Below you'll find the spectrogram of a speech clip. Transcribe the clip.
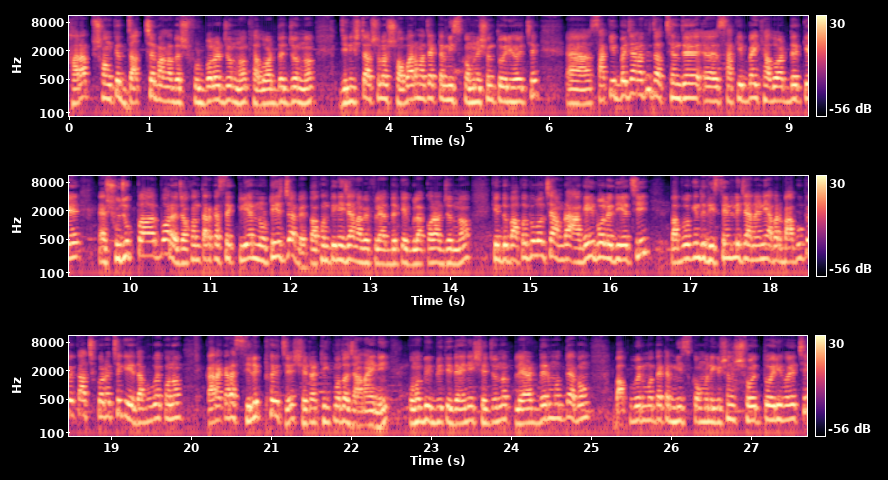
খারাপ সংকেত যাচ্ছে বাংলাদেশ ফুটবলের জন্য, খেলোয়াড়দের জন্য, জিনিসটা আসলে সবার মাঝে একটা মিসকমিউনিকেশন তৈরি হয়েছে। সাকিব ভাই জানাতে চাচ্ছেন যে সাকিব ভাই খেলোয়াড়দেরকে সুযোগ পাওয়ার পরে যখন তার কাছে ক্লিয়ার নোটিশ যাবে, তখন তিনি জানাবে প্লেয়ারদেরকে এগুলা করার জন্য। কিন্তু বাপুপে বলছে, আমরা আগেই বলে দিয়েছি। বাবু কিন্তু রিসেন্টলি জানায়নি। আবার বাবুপে কাজ করেছে কি বাবুপে কোনো কারা কারা সিলেক্ট হয়েছে, সেটা ঠিক মতো জানায়নি, কোনো বিবৃতি দেয়নি। সেজন্য প্লেয়ারদের মধ্যে এবং বাপুবের মধ্যে একটা মিসকমিউনিকেশন তৈরি হয়েছে,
